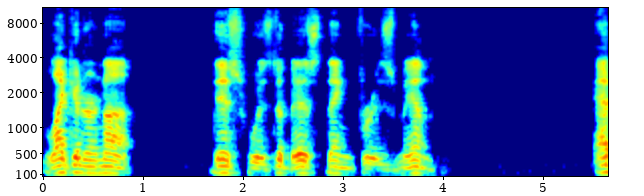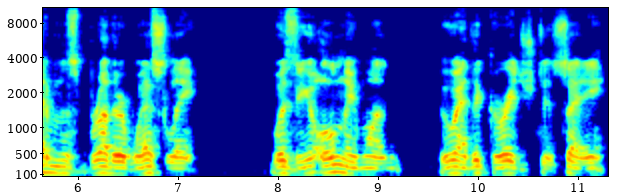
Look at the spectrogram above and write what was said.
Like it or not, this was the best thing for his men. Adam's brother Wesley was the only one who had the courage to say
